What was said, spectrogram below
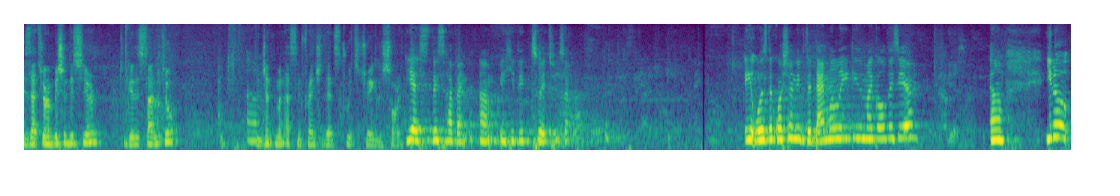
Is that your ambition this year? To get this title too? The Um, gentleman asked in French, then switched to English. Sorry. Yes, this happened. Um, he did switch. So it was the question if the Diamond League is my goal this year. Yes. Um, you know,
